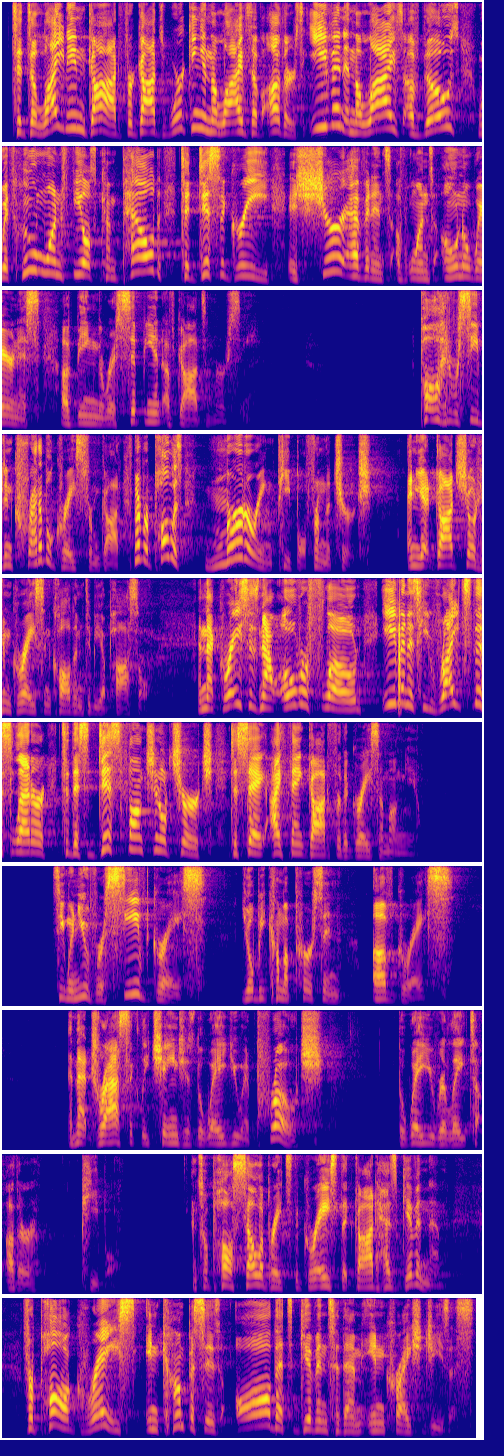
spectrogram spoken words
To delight in God for God's working in the lives of others, even in the lives of those with whom one feels compelled to disagree, is sure evidence of one's own awareness of being the recipient of God's mercy. Paul had received incredible grace from God. Remember, Paul was murdering people from the church, and yet God showed him grace and called him to be apostle. And that grace is now overflowed, even as he writes this letter to this dysfunctional church to say, I thank God for the grace among you. See, when you've received grace, you'll become a person of grace. And that drastically changes the way you approach the way you relate to other people. And so Paul celebrates the grace that God has given them. For Paul, grace encompasses all that's given to them in Christ Jesus.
